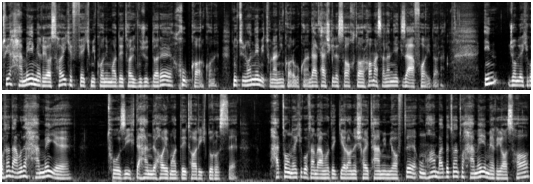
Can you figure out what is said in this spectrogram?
توی همه مقیاس هایی که فکر می‌کنیم ماده تاریک وجود داره خوب کار کنه. نوترین ها نمی‌تونن این کارو بکنن. در تشکیل ساختارها مثلا یک ضعف هایی دارن. این جمله که گفتن در مورد همه توضیح دهنده های ماده تاریک درسته. حتی اونایی که گفتم در مورد گرانش های تعمیم یافته اونها هم باید بتونن تو همه مقیاس ها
